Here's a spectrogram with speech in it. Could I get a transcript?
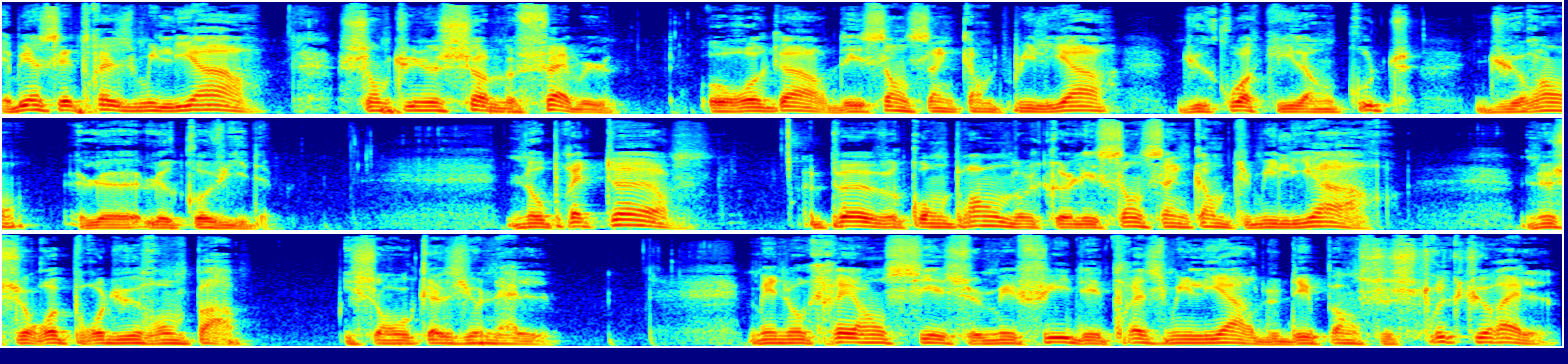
eh bien ces 13 milliards sont une somme faible au regard des 150 milliards du quoi qu'il en coûte durant le, Covid. Nos prêteurs peuvent comprendre que les 150 milliards ne se reproduiront pas, ils sont occasionnels. Mais nos créanciers se méfient des 13 milliards de dépenses structurelles.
